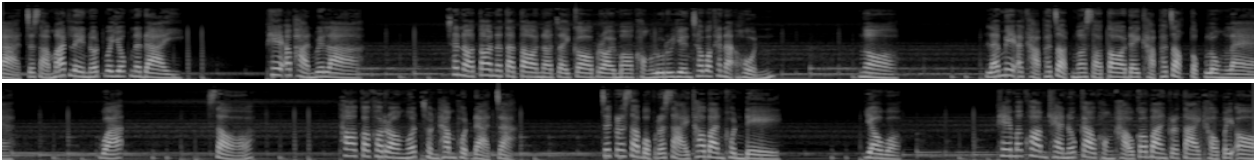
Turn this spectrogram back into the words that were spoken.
ดาดจะสามารถเลนดวยกนาใด เพอผ่านเวลาชนอตอนนาตาตอนอใจกอบรอยมอของลูรุเยนชวขณะหน งอ และเมอาขาพระจอดงอสอตอได้ขับพระจอกตกลงแล วะ สอท่อกครองงดชนทำผดดาดจะจะกระสาบกระสายท่อบานคนเดเยาวเพมาความแคนนกเก่าของเขาก็บานกระต่ายเขาไปออ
